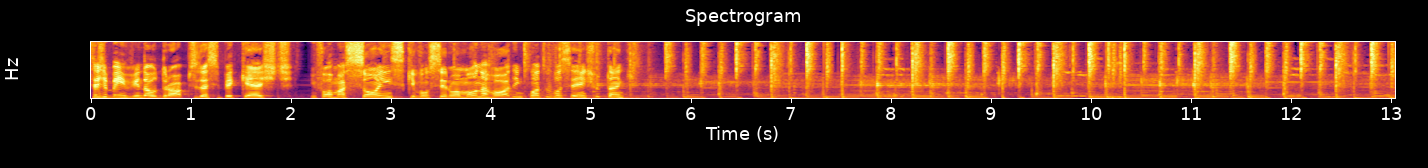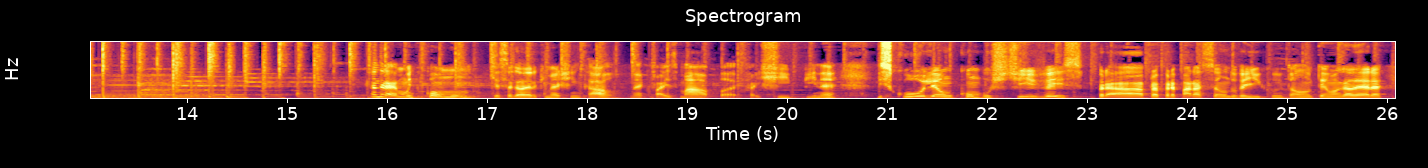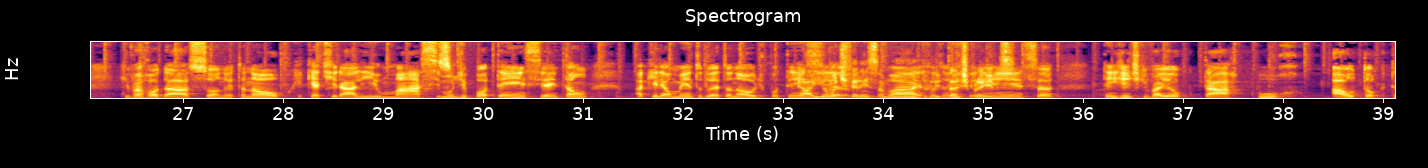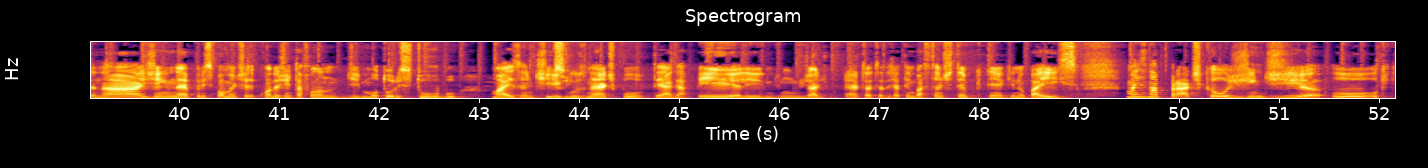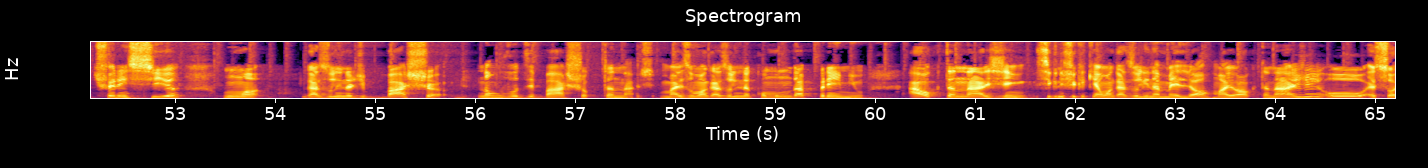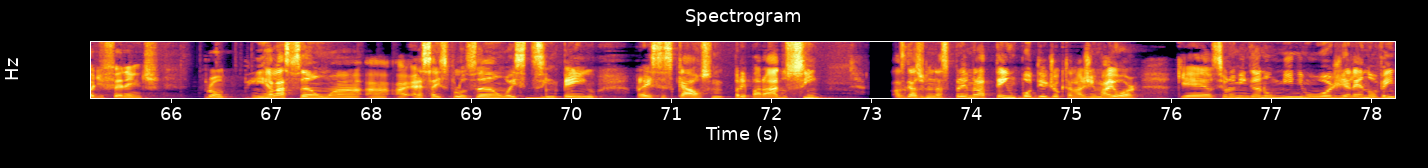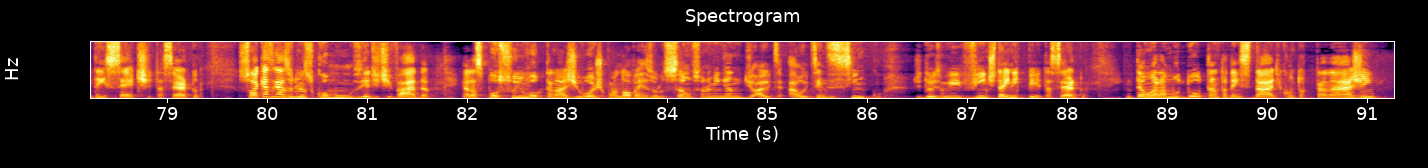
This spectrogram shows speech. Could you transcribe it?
Seja bem-vindo ao Drops do SPcast. Informações que vão ser uma mão na roda enquanto você enche o tanque. André, é muito comum que essa galera que mexe em carro, né, que faz mapa, que faz chip, né, escolham combustíveis para preparação do veículo. Então tem uma galera que vai rodar só no etanol, porque quer tirar ali o máximo Sim. de potência. Então aquele aumento do etanol de potência. Aí é uma diferença muito gritante para eles. Tem gente que vai optar por alta octanagem, né, principalmente quando a gente está falando de motores turbo mais antigos, Sim. né? Tipo THP ali, já, é, já, já, tem bastante tempo que tem aqui no país. Mas na prática, hoje em dia, o, o que, que diferencia uma gasolina de baixa, não vou dizer baixa octanagem, mas uma gasolina comum da Premium. A octanagem significa que é uma gasolina melhor, maior octanagem ou é só diferente? Pronto, em relação a, a, a essa explosão, a esse desempenho para esses carros preparados, sim as gasolinas premium têm um poder de octanagem maior, que é, se eu não me engano, o mínimo hoje ela é 97, tá certo? Só que as gasolinas comuns e aditivada, elas possuem uma octanagem hoje com a nova resolução, se eu não me engano, de, a 805 de 2020 da NP, tá certo? Então ela mudou tanto a densidade quanto a octanagem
